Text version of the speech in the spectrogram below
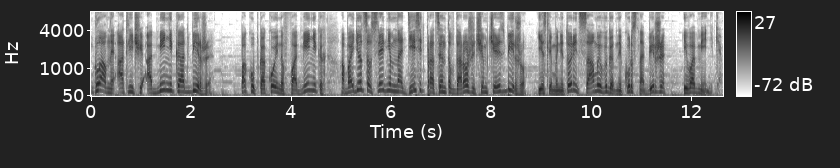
главное отличие обменника от биржи. Покупка коинов в обменниках обойдется в среднем на 10% дороже, чем через биржу, если мониторить самый выгодный курс на бирже и в обменнике.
